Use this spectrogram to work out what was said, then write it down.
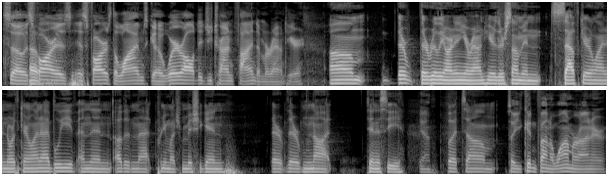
So as oh. far as as far as the Weims go, where all did you try and find them around here? Um, there there really aren't any around here. There's some in South Carolina, North Carolina, I believe, and then other than that, pretty much Michigan. They're they're not Tennessee. Yeah. But um. So you couldn't find a Weimaraner.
